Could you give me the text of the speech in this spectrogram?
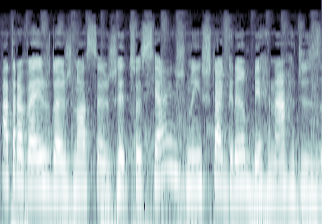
através das nossas redes sociais no Instagram Bernardes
